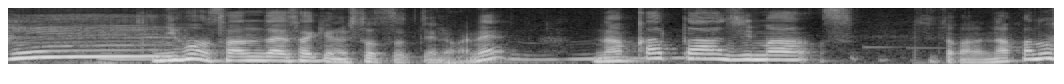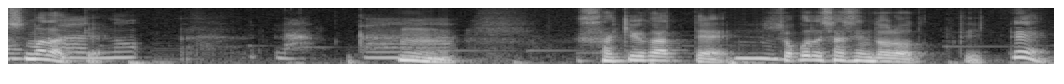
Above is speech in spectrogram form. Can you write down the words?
日本三大砂丘の一つっていうのがね、中田島って言ったかな。中之島だっけ？うん、砂丘があって、うん。そこで写真撮ろうって言ってで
